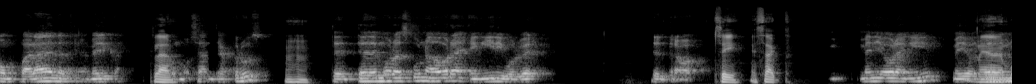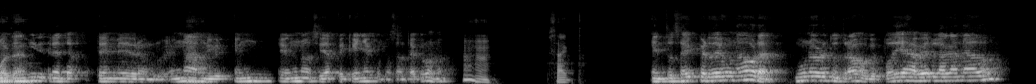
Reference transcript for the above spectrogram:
comparada en Latinoamérica, como Santa Cruz, te, te demoras una hora en ir y volver del trabajo. Sí, exacto. Media hora en ir, media, hora en volver. y 30, media hora en volver. En una, en, en, una ciudad pequeña como Santa Cruz, ¿no? Exacto. Entonces ahí perdés una hora, una hora de tu trabajo que podías haberla ganado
